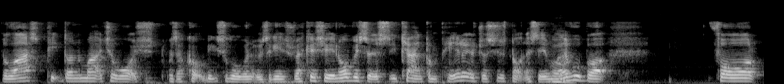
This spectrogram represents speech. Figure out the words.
the last Pete Dunne match I watched was a couple of weeks ago when it was against Ricochet, and obviously it's, you can't compare it. It's just it's not on the same Oh. level. But for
